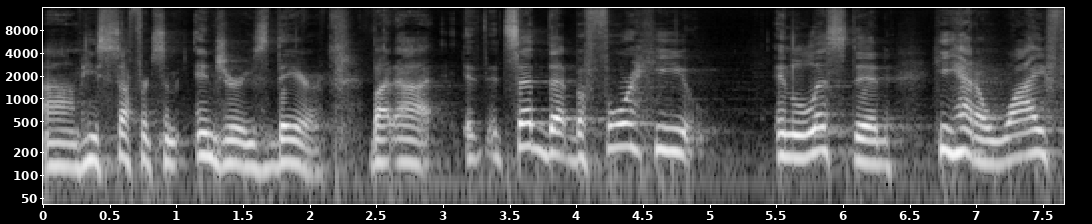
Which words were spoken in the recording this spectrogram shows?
um, he suffered some injuries there. But uh, it, it said that before he enlisted, he had a wife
